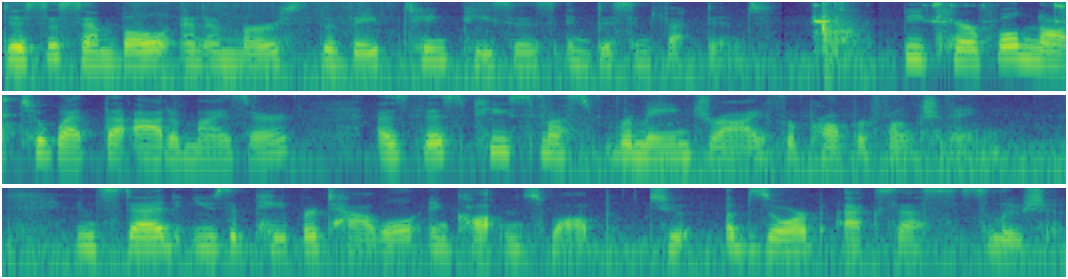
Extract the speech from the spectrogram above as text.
Disassemble and immerse the vape tank pieces in disinfectant. Be careful not to wet the atomizer, as this piece must remain dry for proper functioning. Instead, use a paper towel and cotton swab to absorb excess solution.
